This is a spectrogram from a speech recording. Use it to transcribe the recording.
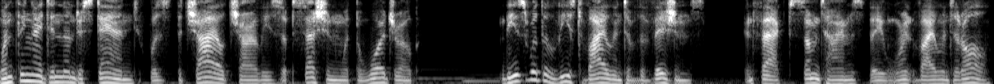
One thing I didn't understand was the child Charlie's obsession with the wardrobe. These were the least violent of the visions. In fact, sometimes they weren't violent at all.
